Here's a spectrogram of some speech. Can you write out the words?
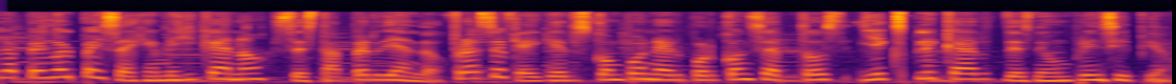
El apego al paisaje mexicano se está perdiendo, frase que hay que descomponer por conceptos y explicar desde un principio.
